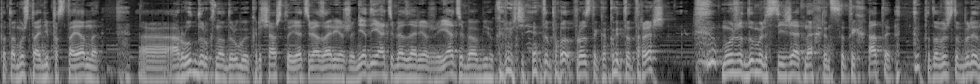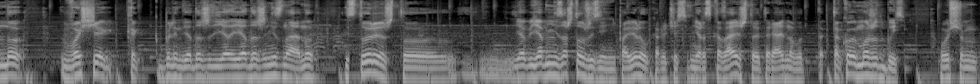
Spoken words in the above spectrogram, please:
потому что они постоянно э, орут друг на друга, кричат, что я тебя зарежу. Нет, я тебя зарежу, я тебя убью. Короче, это просто какой-то трэш. Мы уже думали съезжать нахрен с этой хаты, потому что, блин, ну, вообще, как, блин, я даже, я, я даже не знаю, ну, история, что я, я бы ни за что в жизни не поверил, короче, если мне рассказали, что это реально вот такое может быть. В общем,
